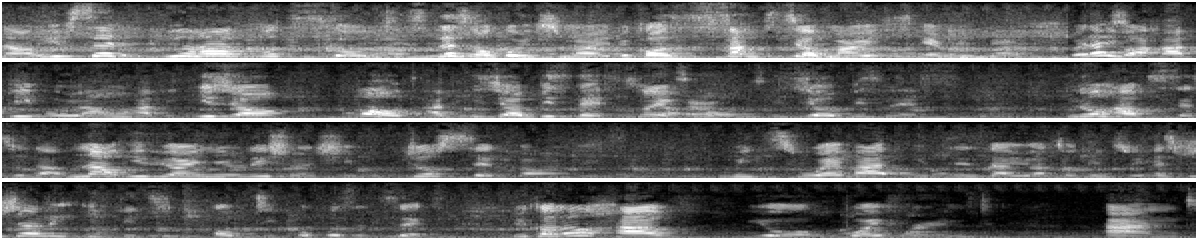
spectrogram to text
now. You've said you have what is all this. Let's not go into marriage because the sanctity of marriage is everything. Whether you are happy or you are unhappy, is your fault. and It's your business. It's not your fault. It's your business. Know how to settle that. Now, if you are in a relationship, just set boundaries with whoever it is that you are talking to, especially if it's of the opposite sex. You cannot have your boyfriend and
